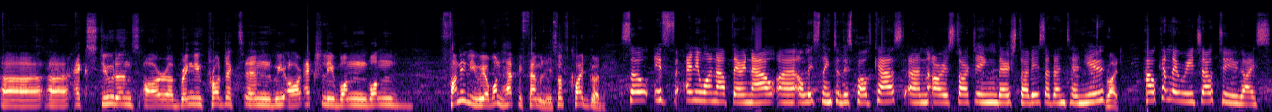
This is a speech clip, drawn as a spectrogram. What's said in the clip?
Uh, uh, ex-students are uh, bringing projects in. We are actually one one funnily, we are one happy family, so it's quite good. So, if anyone out there now uh, are listening to this podcast and are starting their studies at NTNU, Right. how can they reach out to you guys?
